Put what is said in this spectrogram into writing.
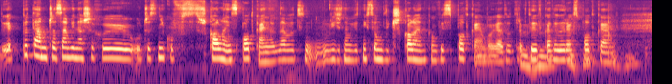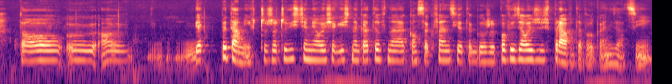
jak pytam czasami naszych y, uczestników z szkoleń, spotkań, no nawet, widzisz, nawet nie chcę mówić szkoleń, tylko mówię spotkań, bo ja to traktuję w mhm, kategoriach mhm, spotkań, mhm. to y, jak pytam ich, czy rzeczywiście miałeś jakieś negatywne konsekwencje tego, że powiedziałeś żeś prawdę w organizacji,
